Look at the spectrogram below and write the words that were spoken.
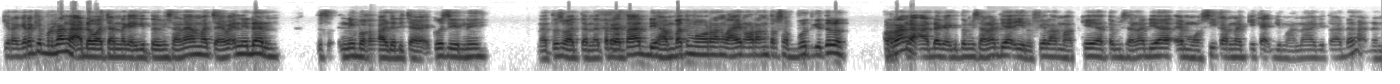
Kira-kira Ki pernah nggak ada wacana kayak gitu? Misalnya sama cewek nih dan. Terus ini bakal jadi cewekku sih ini nah terus wacana ternyata dihambat sama orang lain orang tersebut gitu loh. Pernah nggak ada kayak gitu? Misalnya dia ilfil sama Ki atau misalnya dia emosi karena kayak gimana gitu. Ada nggak dan?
